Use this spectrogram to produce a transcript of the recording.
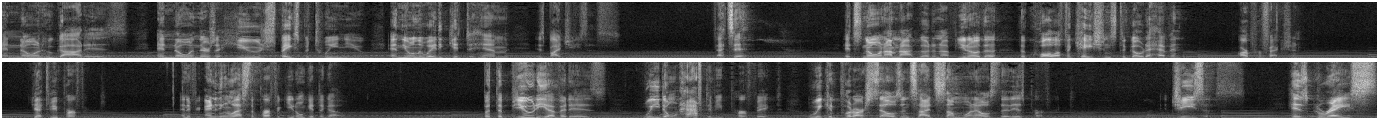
and knowing who God is and knowing there's a huge space between you and the only way to get to Him is by Jesus. That's it. It's knowing I'm not good enough. You know, the, the qualifications to go to heaven are perfection. You have to be perfect. And if you're anything less than perfect, you don't get to go. But the beauty of it is, we don't have to be perfect. We can put ourselves inside someone else that is perfect Jesus. His grace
